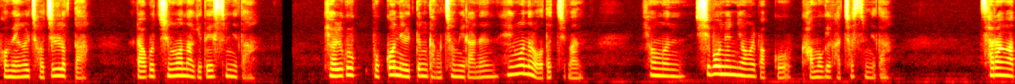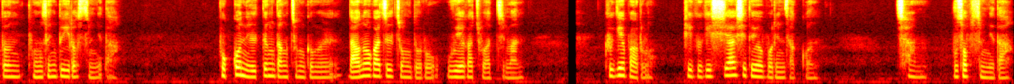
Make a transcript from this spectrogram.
범행을 저질렀다 라고 증언하기도 했습니다. 결국 복권 1등 당첨이라는 행운을 얻었지만 형은 15년형을 받고 감옥에 갇혔습니다. 사랑하던 동생도 잃었습니다. 복권 1등 당첨금을 나눠 가질 정도로 우애가 좋았지만 그게 바로 비극의 씨앗이 되어버린 사건. 참 무섭습니다.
